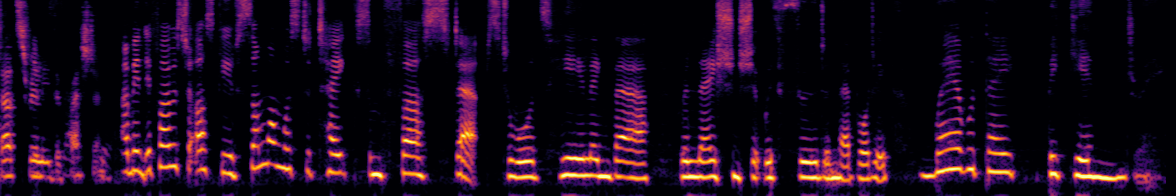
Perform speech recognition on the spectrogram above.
that's really exactly. the question i mean if i was to ask you if someone was to take some first steps towards healing their relationship with food and their body where would they begin Dri?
